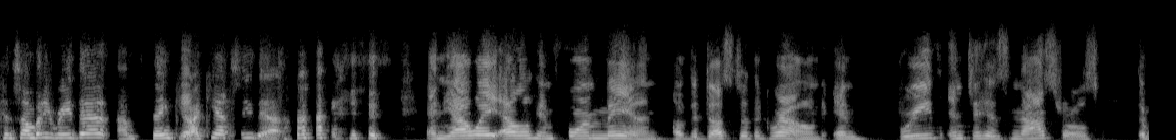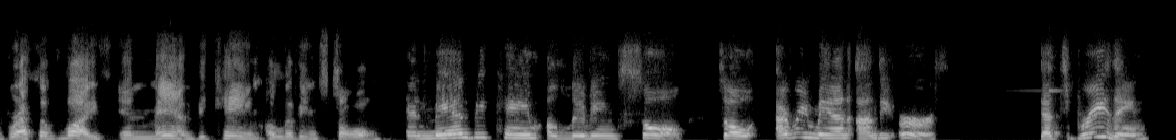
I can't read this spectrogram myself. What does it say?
Can somebody read that? Um, thank you. Yep. I can't see that. and Yahweh Elohim formed man of the dust of the ground and breathed into his nostrils the breath of life, and man became a living soul. And man became a living soul. So every man on the earth that's breathing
